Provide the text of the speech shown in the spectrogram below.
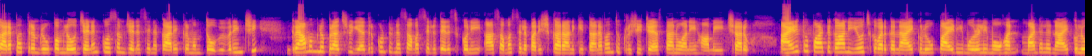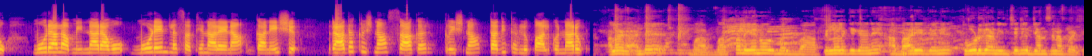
కరపత్రం రూపంలో జనం కోసం జనసేన కార్యక్రమంతో వివరించి గ్రామంలో ప్రజలు ఎదుర్కొంటున్న సమస్యలు తెలుసుకొని ఆ సమస్యల పరిష్కారానికి తనవంతు కృషి చేస్తాను అని హామీ ఇచ్చారు. ఆయనతో పాటుగా నియోజకవర్గ నాయకులు పైడి మురళీమోహన్ మండల నాయకులు మూరాల మిన్నారావు మూడేండ్ల సత్యనారాయణ గణేష్ రాధాకృష్ణ సాగర్ కృష్ణ తదితరులు పాల్గొన్నారు. అలాగా అంటే భ- భర్త లేను మరి పిల్లలకి కానీ ఆ భార్యకి కానీ తోడుగా నిలిచేది జనసేన పార్టీ.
